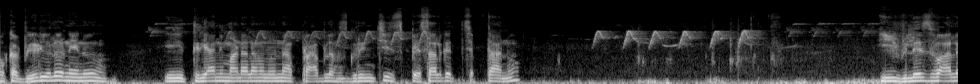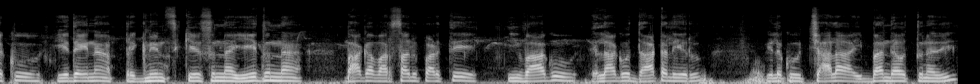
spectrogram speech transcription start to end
ఒక వీడియోలో నేను ఈ తిరియాని మండలంలో ఉన్న ప్రాబ్లమ్స్ గురించి స్పెషల్గా చెప్తాను. ఈ విలేజ్ వాళ్ళకు ఏదైనా ప్రెగ్నెన్సీ కేసు ఉన్నా ఏదున్నా బాగా వర్షాలు పడితే ఈ వాగు ఎలాగో దాటలేరు. వీళ్ళకు చాలా ఇబ్బంది అవుతున్నది.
